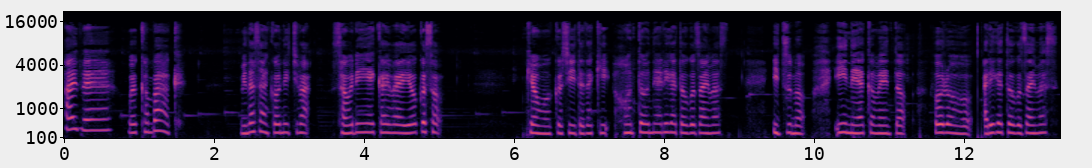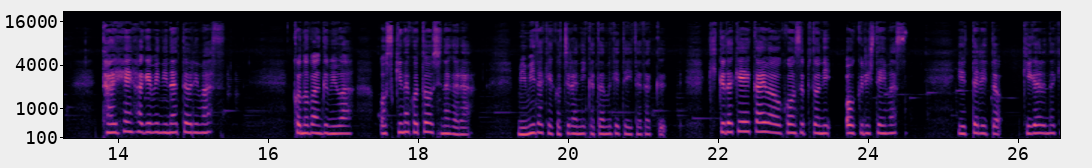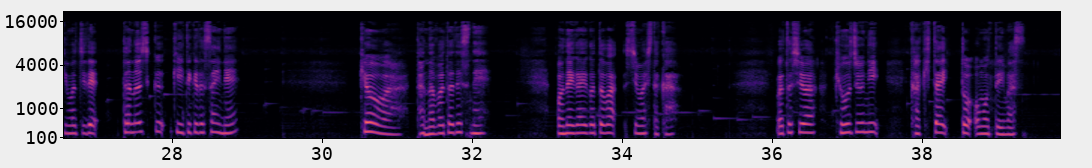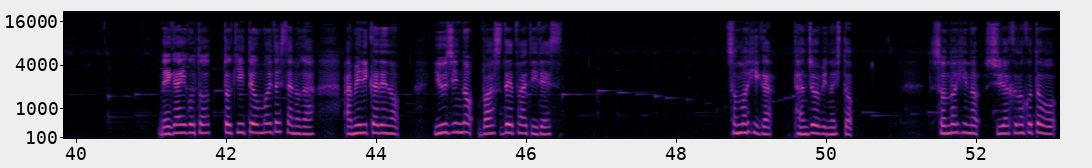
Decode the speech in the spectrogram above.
Hi there! Welcome back! 皆さんこんにちは。サオリン英会話へようこそ。今日もお越しいただき本当にありがとうございます。いつもいいねやコメント、フォローをありがとうございます。大変励みになっております。この番組はお好きなことをしながら耳だけこちらに傾けていただく聞くだけ英会話をコンセプトにお送りしています。ゆったりと気軽な気持ちで楽しく聞いてくださいね。今日は七夕ですね。お願い事はしましたか？私は今日中に書きたいと思っています。願い事と聞いて思い出したのがアメリカでの友人のバースデーパーティーです。その日が誕生日の人、その日の主役のことを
